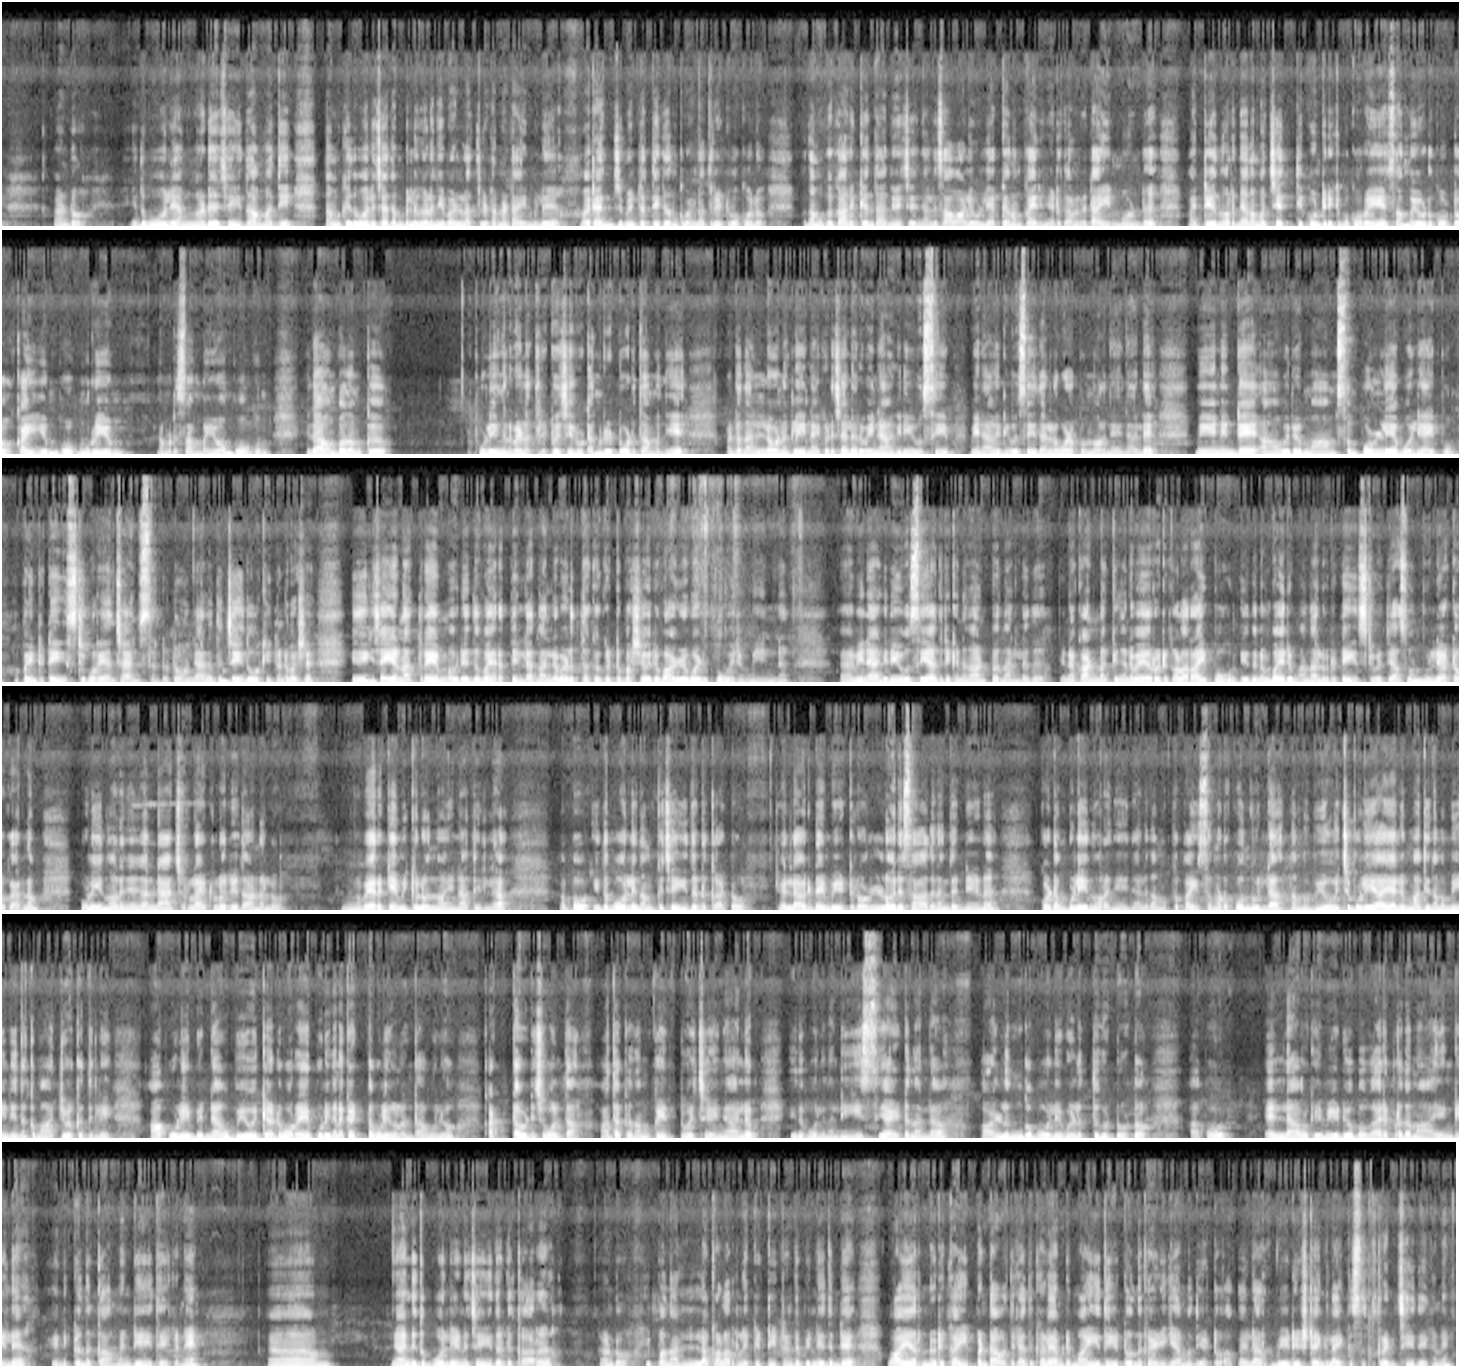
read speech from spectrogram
കണ്ടോ? ഇതുപോലെ അങ്ങോട്ട് ചെയ്താൽ മതി. നമുക്കിതുപോലെ ചതമ്പൽ കളഞ്ഞ് വെള്ളത്തിലിടുന്ന ടൈമിൽ ഒരു അഞ്ച് മിനിറ്റത്തേക്ക് നമുക്ക് വെള്ളത്തിലിട്ട് വെക്കുമല്ലോ. അപ്പോൾ നമുക്ക് കറിക്ക് എന്താണെന്ന് വെച്ച് കഴിഞ്ഞാൽ സവാള ഉള്ളിയൊക്കെ നമുക്ക് അരിഞ്ഞെടുക്കാനുള്ള ടൈമുണ്ട്. മറ്റേന്ന് പറഞ്ഞാൽ നമ്മൾ ചെത്തിക്കൊണ്ടിരിക്കുമ്പോൾ കുറേ സമയം എടുക്കും കേട്ടോ. കൈയും മുറിയും നമ്മുടെ സമയവും പോകും. ഇതാകുമ്പോൾ നമുക്ക് പുളി ഇങ്ങനെ വെള്ളത്തിലിട്ട് വെച്ചിലോട്ട് അങ്ങോട്ട് ഇട്ട് കൊടുത്താൽ മതിയേ കണ്ടോ? നല്ലോണം ക്ലീൻ ആയിക്കോട്ടെ ചിലർ വിനാഗിരി യൂസ് ചെയ്യും. വിനാഗിരി യൂസ് ചെയ്താലുള്ള കുഴപ്പം എന്ന് പറഞ്ഞു കഴിഞ്ഞാൽ മീനിന്റെ ആ ഒരു മാംസം പൊള്ളിയ പോലെ ആയിപ്പോവും. അപ്പോൾ അതിന്റെ ടേസ്റ്റ് കുറയാൻ ചാൻസ് ഉണ്ട് കേട്ടോ ഞാനതും ചെയ്ത് നോക്കിയിട്ടുണ്ട്. പക്ഷേ ഇതിലേക്ക് ചെയ്യണം അത്രയും ഒരു ഇത് വരത്തില്ല. നല്ല വെളുത്തൊക്കെ കിട്ടും. പക്ഷേ ഒരു വഴുവഴുപ്പ് വരും മീനിന്. വിനാഗിരി യൂസ് ചെയ്യാതിരിക്കുന്നതാണ് കേട്ടോ നല്ലത്. പിന്നെ കണ്ണൊക്കെ ഇങ്ങനെ വേറൊരു കളറായി പോകും. ഇതിനും വരും. എന്നാലും ഒരു ടേസ്റ്റ് വ്യത്യാസമൊന്നുമില്ല കേട്ടോ കാരണം പുളി എന്ന് പറഞ്ഞു കഴിഞ്ഞാൽ നാച്ചുറൽ ആയിട്ടുള്ളൊരു ഇതാണല്ലോ. വേറെ കെമിക്കലൊന്നും അതിനകത്തില്ല. അപ്പോൾ ഇതുപോലെ നമുക്ക് ചെയ്തെടുക്കാം കേട്ടോ എല്ലാവരുടെയും വീട്ടിലുള്ള ഒരു സാധനം തന്നെയാണ് കുടംപുളി എന്ന് പറഞ്ഞു കഴിഞ്ഞാൽ നമുക്ക് പൈസ മുടക്കൊന്നുമില്ല. നമ്മൾ ഉപയോഗിച്ച പുളിയായാലും മതി. നമ്മൾ മീനിൽ നിന്നൊക്കെ മാറ്റി വെക്കത്തില്ലേ? ആ പുളിയും പിന്നെ ഉപയോഗിക്കാണ്ട് കുറേ പുളി ഇങ്ങനെ കെട്ട പുളികളുണ്ടാവുമല്ലോ. കട്ട പിടിച്ച പോലത്തെ അതൊക്കെ നമുക്ക് ഇട്ട് വെച്ച് കഴിഞ്ഞാലും ഇതുപോലെ നല്ല ഈസി ആയിട്ട് നല്ല പളുങ്ക് പോലെ വെളുത്ത് കിട്ടും കേട്ടോ. അപ്പോൾ എല്ലാവർക്കും ഈ വീഡിയോ ഉപകാരപ്രദമായെങ്കിൽ എനിക്കൊന്ന് കമന്റ് ചെയ്തേക്കണേ. ഞാൻ ഇതുപോലെയാണ് ചെയ്തെടുക്കാറ്. കണ്ടോ? ഇപ്പോൾ നല്ല കളറിൽ കിട്ടിയിട്ടുണ്ട്. പിന്നെ ഇതിന്റെ വയറിനൊരു കയ്പ്പുണ്ടാവത്തില്ല അത് കളയാൻ വേണ്ടി മൈദ ഇട്ടൊന്ന് കഴുകിയാൽ മതി കേട്ടോ. അപ്പോൾ എല്ലാവർക്കും വീഡിയോ ഇഷ്ടമെങ്കിൽ ലൈക്ക് സബ്സ്ക്രൈബ് ചെയ്തേക്കണേ.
